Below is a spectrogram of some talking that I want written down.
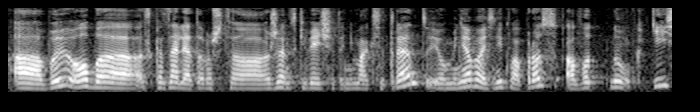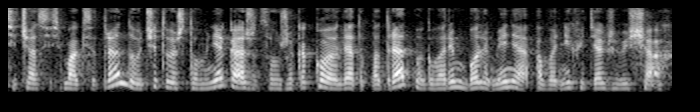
А вы оба сказали о том, что женские вещи это не макси-тренд, и у меня возник вопрос, а вот, ну, какие сейчас есть макси-тренды, учитывая, что мне кажется, уже какое лето подряд мы говорим более-менее об одних и тех же вещах.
